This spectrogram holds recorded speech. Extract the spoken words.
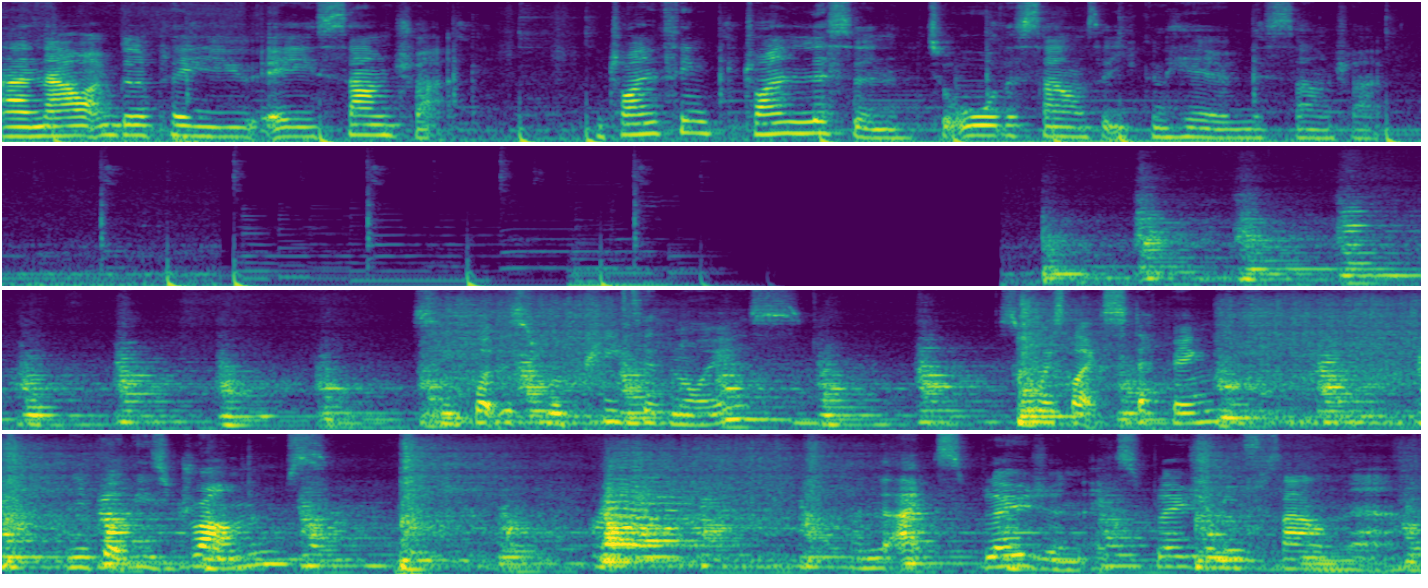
And now I'm going to play you a soundtrack try and think, try and listen to all the sounds that you can hear in this soundtrack. So you've got this repeated noise. It's almost like stepping. And you've got these drums. And the explosion, explosion of sound there.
